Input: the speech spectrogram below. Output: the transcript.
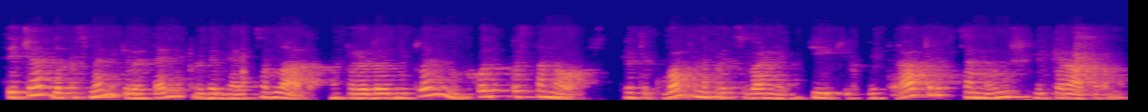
В цей час до письменників ретельно придивляється влада. Напередодні пленуму виходить постанова критикувати напрацювання діючих літераторів самими ж літераторами.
